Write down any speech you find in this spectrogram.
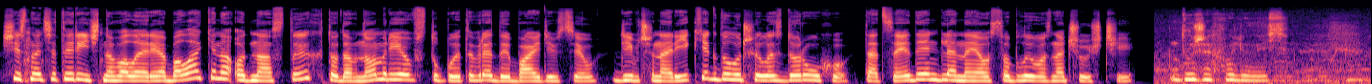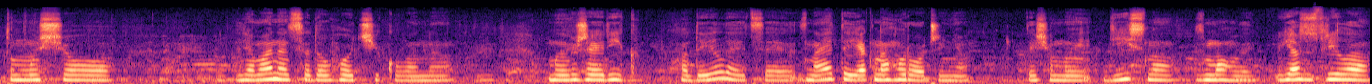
16-річна Валерія Балакіна одна з тих, хто давно мріяв вступити в ряди байдівців. Дівчина рік як долучилась до руху, та цей день для неї особливо значущий. Дуже хвилююсь, тому що для мене це довгоочікувано. Ми вже рік ходили, це знаєте, як нагородження. Те, що ми дійсно змогли. Я зустріла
